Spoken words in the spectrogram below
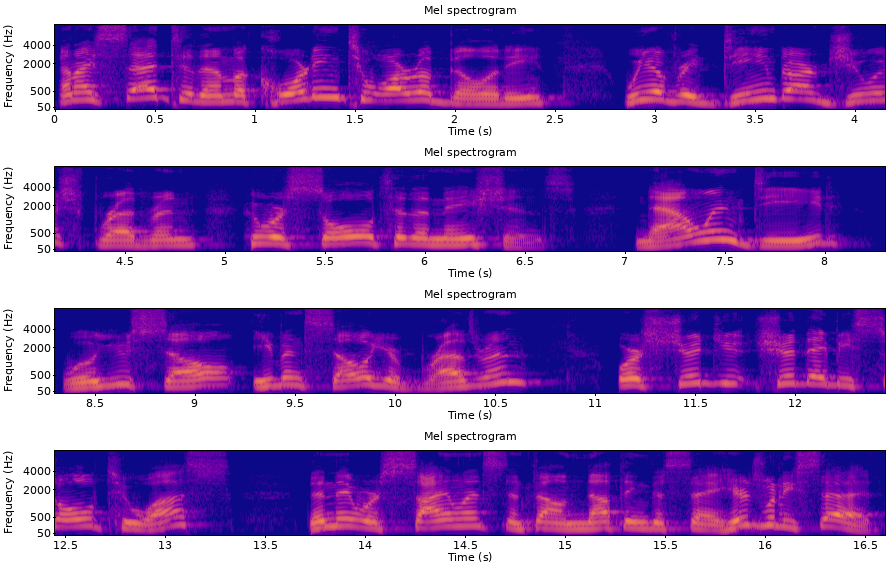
And I said to them, According to our ability, we have redeemed our Jewish brethren who were sold to the nations. Now indeed, will you sell, even sell your brethren? Or should, you, should they be sold to us? Then they were silenced and found nothing to say. Here's what he said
